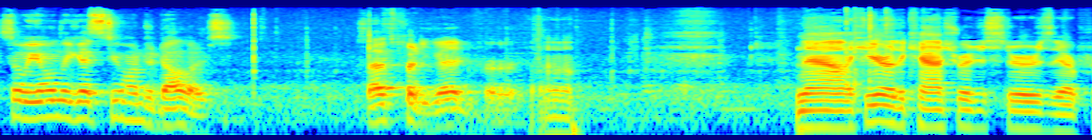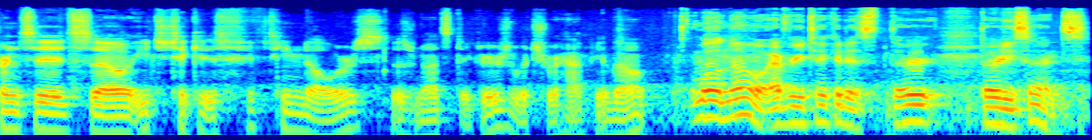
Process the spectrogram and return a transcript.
so he only gets two hundred dollars. So that's pretty good for. Oh. Now here are the cash registers. They are printed, so each ticket is fifteen dollars. Those are not stickers, which we're happy about. Well, no, every ticket is thir- thirty cents.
